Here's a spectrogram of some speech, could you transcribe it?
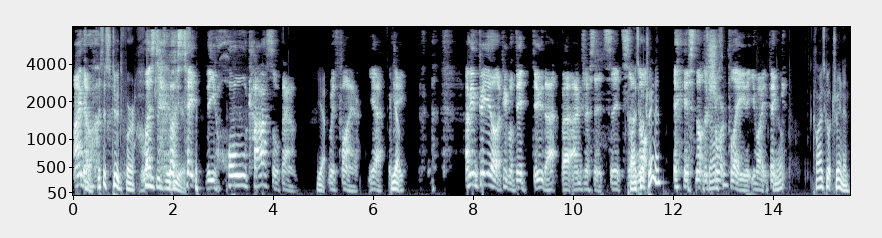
I know. This has stood for let's hundreds of let's years. take the whole castle down Yeah. with fire. Yeah. Okay. I mean, people people did do that, but I'm just it's it's uh, Clive's got not training. it's not the short awesome. play that you might think. No. Clive's got training,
